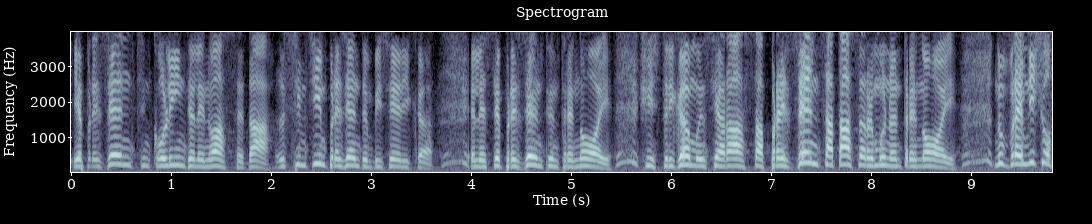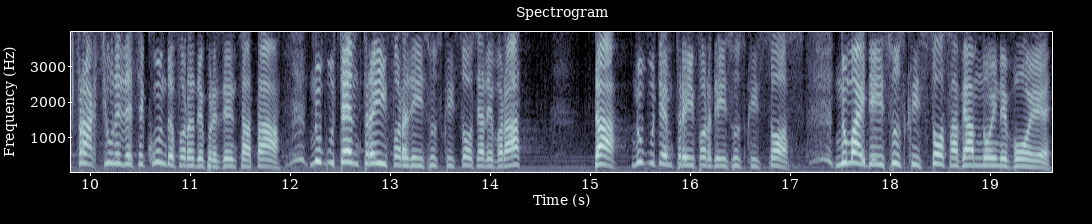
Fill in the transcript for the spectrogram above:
E prezent în colindele noastre, da, îl simțim prezent în biserică. El este prezent între noi și strigăm în seara asta, prezența ta să rămână între noi. Nu vrem nici o fracțiune de secundă fără de prezența ta. Nu putem trăi fără de Isus Hristos, e adevărat? Da, nu putem trăi fără de Isus Hristos. Numai de Isus Hristos aveam noi nevoie.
